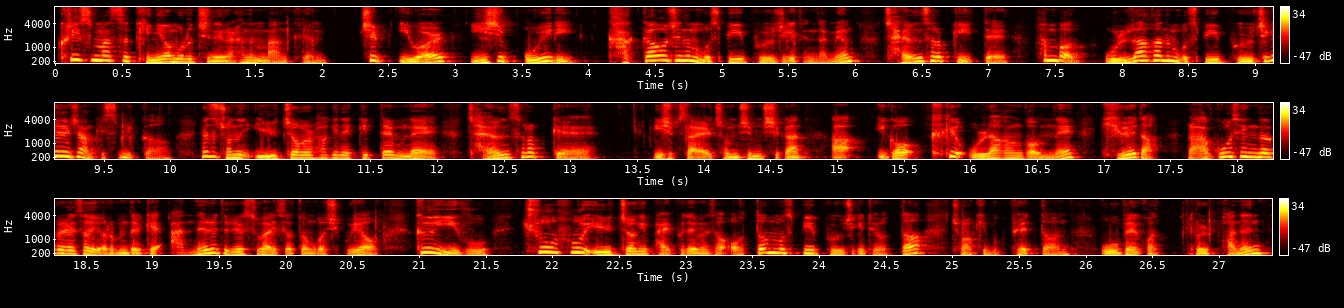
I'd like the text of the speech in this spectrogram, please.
크리스마스 기념으로 진행을 하는 만큼 12월 25일이 가까워지는 모습이 보여지게 된다면 자연스럽게 이때 한번 올라가는 모습이 보여지게 되지 않겠습니까? 그래서 저는 일정을 확인했기 때문에 자연스럽게 24일 점심시간, 아, 이거 크게 올라간 거 없네? 기회다. 라고 생각을 해서 여러분들께 안내를 드릴 수가 있었던 것이고요. 그 이후 추후 일정이 발표되면서 어떤 모습이 보여지게 되었다? 정확히 목표했던 500원 돌파는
